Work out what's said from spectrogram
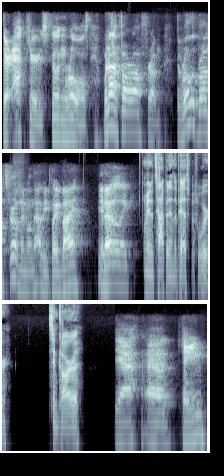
They're actors filling roles. We're not far off from the role of Braun Strowman will now be played by, you know, like, I mean, it's happened in the past before. Sin Cara, yeah, uh, Kane,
